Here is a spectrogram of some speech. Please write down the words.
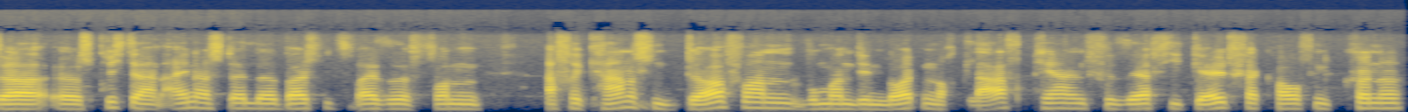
Da äh, spricht er an einer Stelle beispielsweise von afrikanischen Dörfern, wo man den Leuten noch Glasperlen für sehr viel Geld verkaufen könne.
